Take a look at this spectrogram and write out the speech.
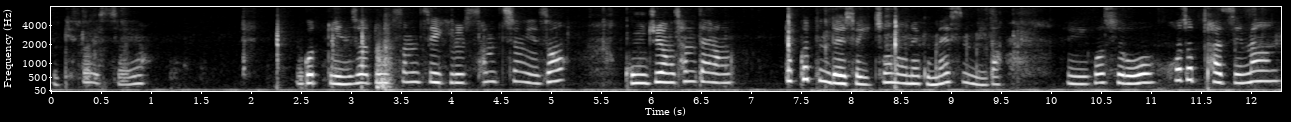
이렇게 써있어요. 이것도 인사동 쌈지길 3층에서 공주형 3대랑 똑같은 데에서 2,000원에 구매했습니다. 이것으로 허접하지만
